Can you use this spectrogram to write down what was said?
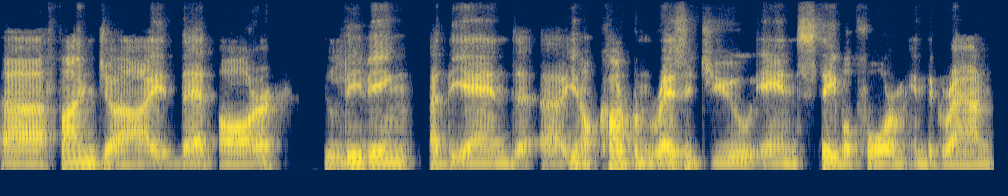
uh, fungi that are leaving at the end, uh, you know, carbon residue in stable form in the ground.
